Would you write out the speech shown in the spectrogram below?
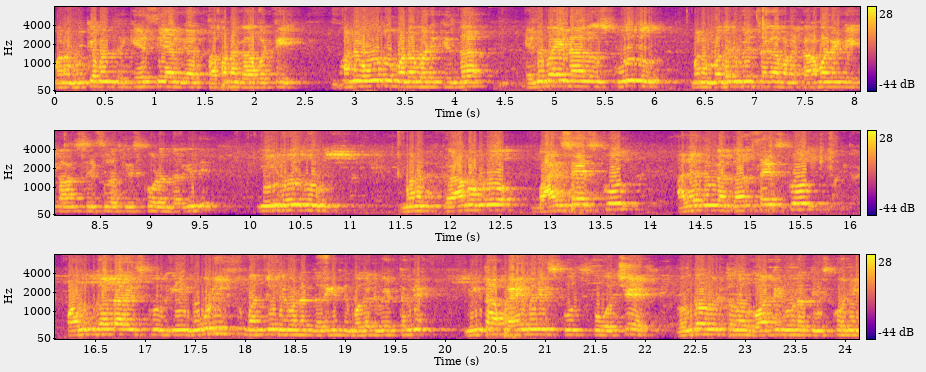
మన ముఖ్యమంత్రి కేసీఆర్ గారి తపన కాబట్టి మన ఊరు మనబడి కింద ఎనభై నాలుగు స్కూళ్ళు మనం మొదటి విడతగా మన కామారెడ్డి కాన్స్టిట్యూన్సీలో తీసుకోవడం జరిగింది. ఈ రోజు మన గ్రామంలో బాయ్స్ హై స్కూల్ అదేవిధంగా girls high school Palugadda high school ఈ మూడింటికి మంజూరు ఇవ్వడం జరిగింది మొదటి విడతనే. మిగతా ప్రైమరీ స్కూల్స్కు వచ్చే రెండో విడతలో వాటిని కూడా తీసుకొని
